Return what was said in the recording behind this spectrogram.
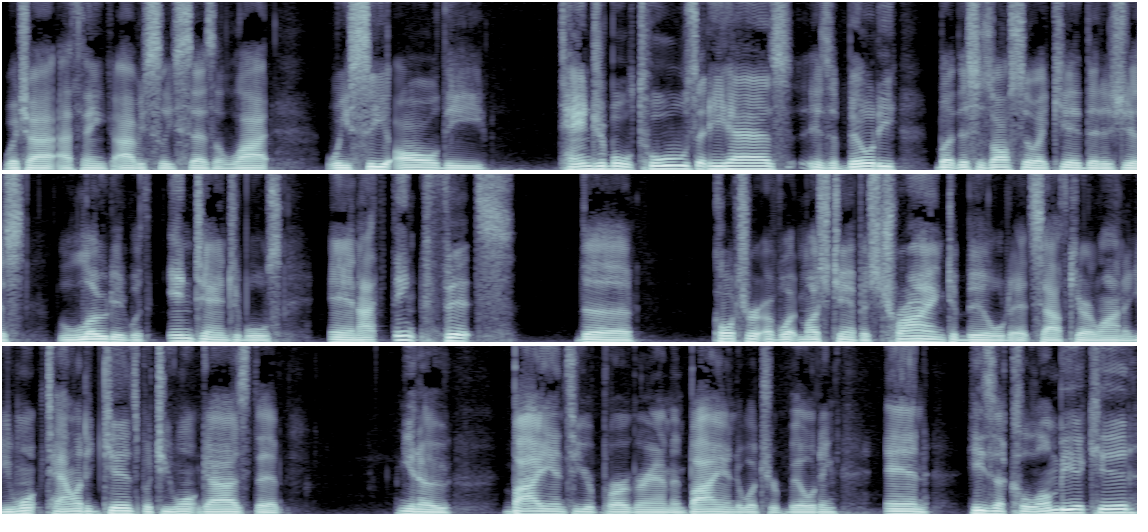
which I, I think obviously says a lot. We see all the tangible tools that he has, his ability, but this is also a kid that is just loaded with intangibles, and I think fits the culture of what Muschamp is trying to build at South Carolina. You want talented kids, but you want guys that, you know, buy into your program and buy into what you're building. And he's a Columbia kid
